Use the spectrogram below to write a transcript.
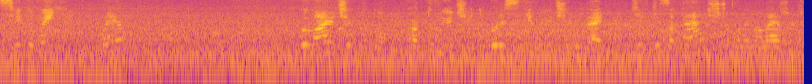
світовий мир, вбиваючи при тому, катуючи і переслідуючи людей тільки за те, що вони належать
